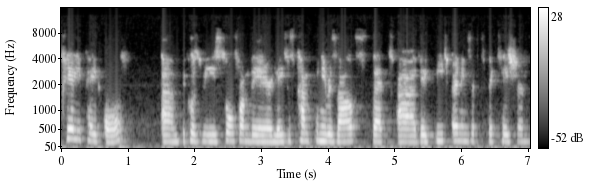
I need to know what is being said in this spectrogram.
clearly paid off um, because we saw from their latest company results that uh, they beat earnings expectations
